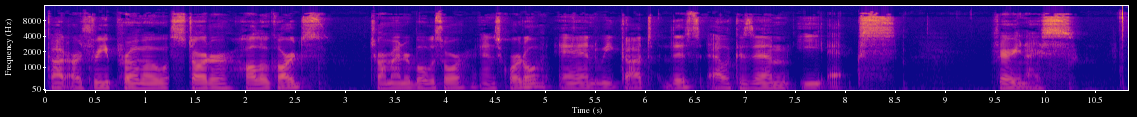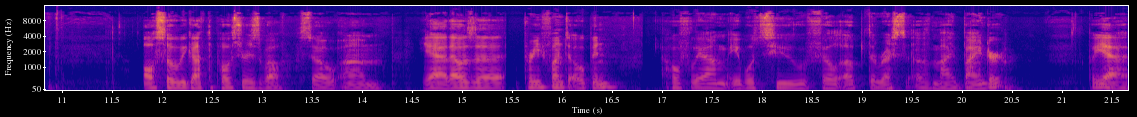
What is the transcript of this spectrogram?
got our three promo starter holo cards. Charmander, Bulbasaur, and Squirtle. And we got this Alakazam EX. Very nice. Also, we got the poster as well. So, um, yeah, that was a uh, pretty fun to open. Hopefully, I'm able to fill up the rest of my binder. But yeah,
